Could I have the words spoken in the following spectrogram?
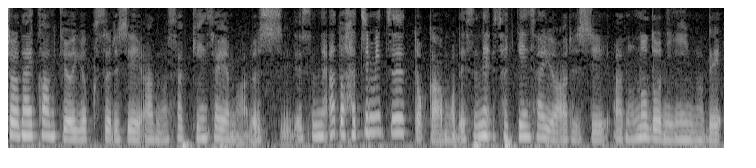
腸内環境を良くするしあの殺菌作用もあるしですね。あと蜂蜜とかもですね殺菌作用あるしあの喉にいいので。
